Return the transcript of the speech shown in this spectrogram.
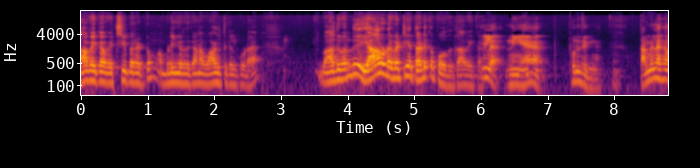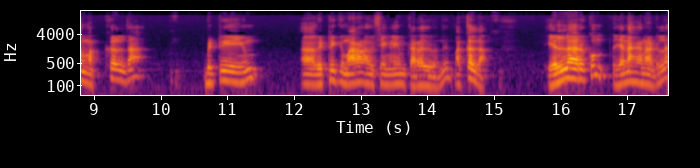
தாவேக்கா வெற்றி பெறட்டும் அப்படிங்கிறதுக்கான வாழ்த்துக்கள் கூட. அது வந்து யாரோட வெற்றியை தடுக்க போகுது தாவேக்கா இல்லை நீங்கள் புரிஞ்சுங்க தமிழக மக்கள் தான் வெற்றியையும் வெற்றிக்கு மாறான விஷயங்களையும் தர்றது வந்து மக்கள் தான். எல்லாருக்கும் ஜனநாயக நாட்டில்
